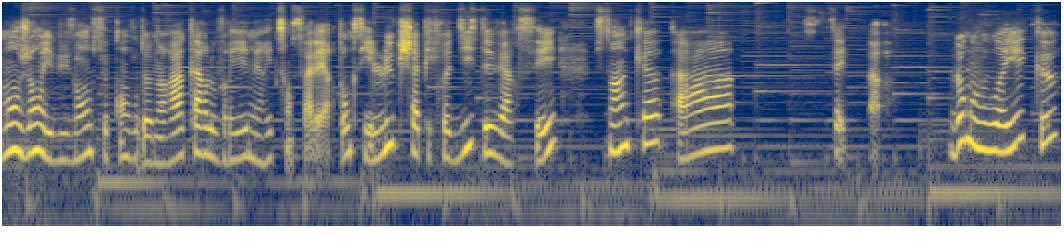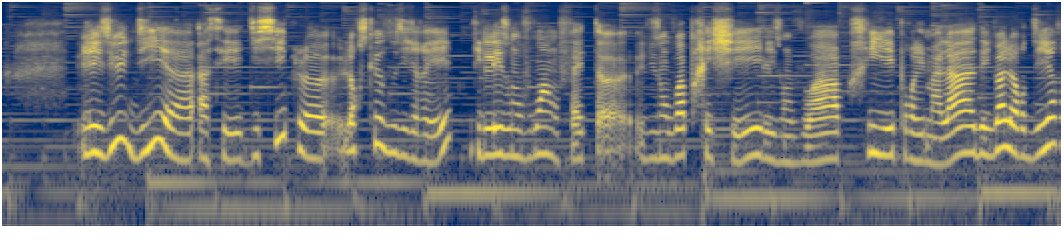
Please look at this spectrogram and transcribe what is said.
mangeons et buvons ce qu'on vous donnera, car l'ouvrier mérite son salaire. Donc c'est Luc chapitre 10 des versets 5 à 7. Donc vous voyez que Jésus dit euh, à ses disciples, lorsque vous irez, il les envoie en fait, euh, il les envoie prêcher, il les envoie prier pour les malades, et il va leur dire,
